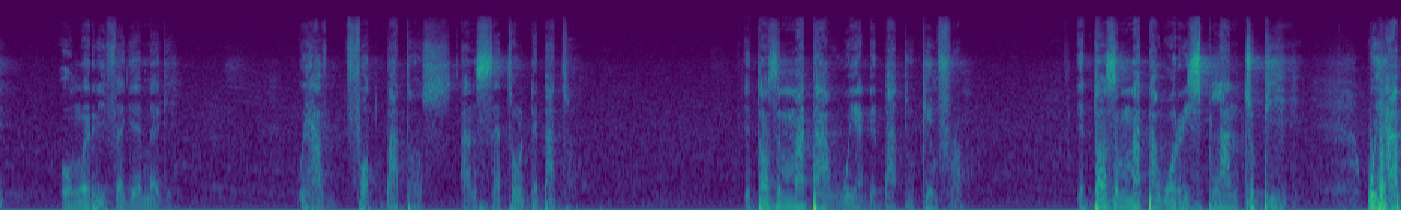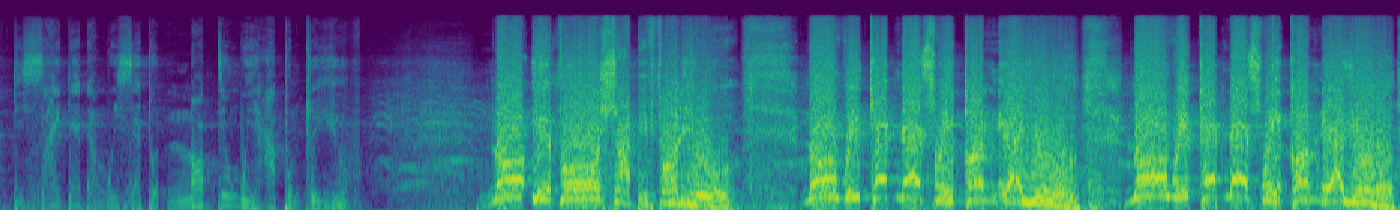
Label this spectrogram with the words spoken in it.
we have fought battles and settled the battle. It doesn't matter where the battle came from. It doesn't matter what is planned to be. We have decided and we settled nothing will happen to you. No evil shall befall you. No wickedness will come near you. No wickedness will come near you.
